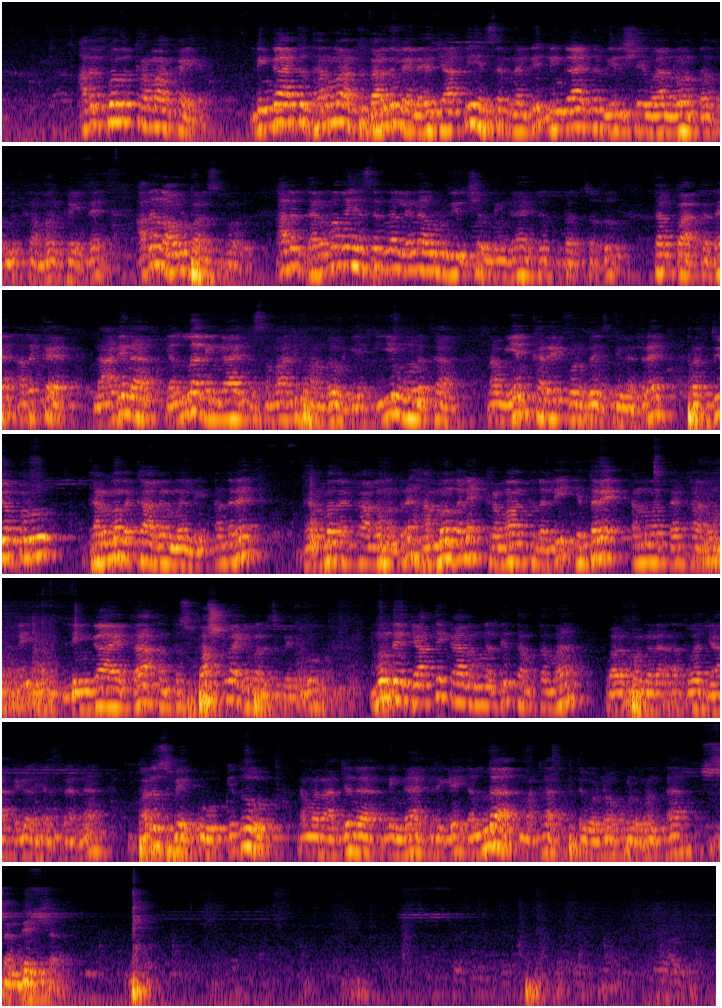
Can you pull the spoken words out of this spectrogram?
ಅದಕ್ಕೊಂದು ಕ್ರಮಾಂಕ ಇದೆ. ಲಿಂಗಾಯತ ಧರ್ಮ ಅಂತ ಬರೆದ ಮೇಲೆ ಜಾತಿ ಹೆಸರಿನಲ್ಲಿ ಲಿಂಗಾಯತ ವೀರಶೈವ ಅನ್ನುವಂಥದ್ದು ಒಂದು ಕ್ರಮಾಂಕ ಇದೆ. ಅದನ್ನು ಅವರು ಬಳಸಬಹುದು ಆದ್ರೆ ಧರ್ಮದ ಹೆಸರಿನಲ್ಲಿ ಅವರು ವೀರಶೈವ ಲಿಂಗಾಯತ ಅಂತ ಬರೆಸೋದು ತಪ್ಪಾಗ್ತದೆ. ಅದಕ್ಕೆ ನಾಡಿನ ಎಲ್ಲ ಲಿಂಗಾಯತ ಸಮಾಜ ಬಾಂಧವರಿಗೆ ಈ ಮೂಲಕ ನಾವು ಏನ್ ಕರೆ ಕೊಡ್ಬೇಕಿದ್ದೀವಿ ಅಂದ್ರೆ ಪ್ರತಿಯೊಬ್ಬರು ಧರ್ಮದ ಕಾಲಂನಲ್ಲಿ ಅಂದ್ರೆ ಧರ್ಮದ ಕಾಲಂ ಅಂದ್ರೆ ಹನ್ನೊಂದನೇ ಕ್ರಮಾಂಕದಲ್ಲಿ ಇತರೆ ಅನ್ನುವಂತ ಕಾಲಂನಲ್ಲಿ ಲಿಂಗಾಯತ ಅಂತ ಸ್ಪಷ್ಟವಾಗಿ ಬರೆಸಬೇಕು. ಮುಂದೆ ಜಾತಿ ಕಾಲಂನಲ್ಲಿ ತಮ್ಮ ತಮ್ಮ ಒಳಪಂಗಡ ಅಥವಾ ಜಾತಿಗಳ ಹೆಸರನ್ನ ಬರೆಸಬೇಕು. ಇದು ನಮ್ಮ ರಾಜ್ಯದ ಲಿಂಗಾಯತರಿಗೆ ಎಲ್ಲ ಮಠಾಧಿಪತಿಗಳು ಕೊಡುವಂತ ಸಂದೇಶ.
